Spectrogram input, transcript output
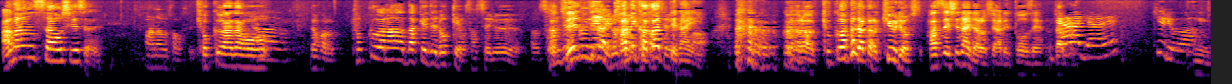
アナウンサー推しですよね。アナウンサーをする曲穴を。あだから曲穴だけでロケをさせる全30分ぐらい然ロケを金かかってない。さだから曲穴だから給料発生してないだろうしあれ当然。ギャラギャラね。給料は、うん、ギ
